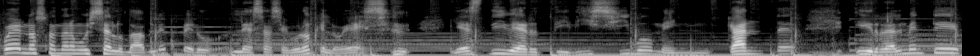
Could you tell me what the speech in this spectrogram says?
puede no sonar muy saludable, pero les aseguro que lo es. y es divertidísimo, me encanta. Y realmente,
